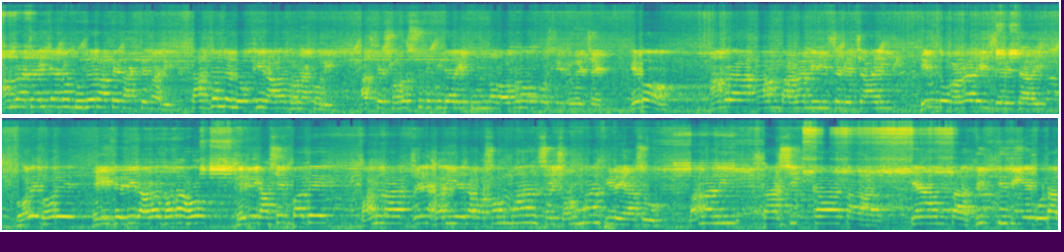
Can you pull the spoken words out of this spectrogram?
আমরা চাই যেন দুধে ভাতে থাকতে পারি। তার জন্য লক্ষ্মীর আরাধনা করি। আজকে সরস্বতী পূজার এই পূর্ণ লগ্ন উপস্থিত হয়েছে। এবং আমরা আম বাঙালি হিসেবে চাই, হিন্দু বাঙালি হিসেবে চাই। ঘরে ঘরে এই দেবীর আরাধনা হোক, দেবীর আশীর্বাদে বাংলার যে হারিয়ে যাওয়া সম্মান, সেই সম্মান ফিরে আসুক। বাঙালি তার শিক্ষা, তার জ্ঞান, তার দীপ্তি দিয়ে গোটা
